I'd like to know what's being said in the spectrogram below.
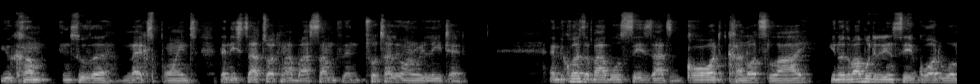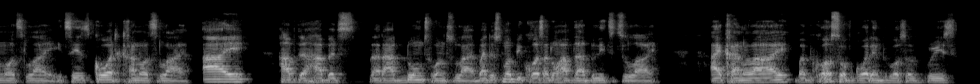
You come into the next point, then he starts talking about something totally unrelated. And because the Bible says that God cannot lie, you know, the Bible didn't say God will not lie. It says God cannot lie. I have the habits that I don't want to lie, but it's not because I don't have the ability to lie. I can lie, but because of God and because of grace,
